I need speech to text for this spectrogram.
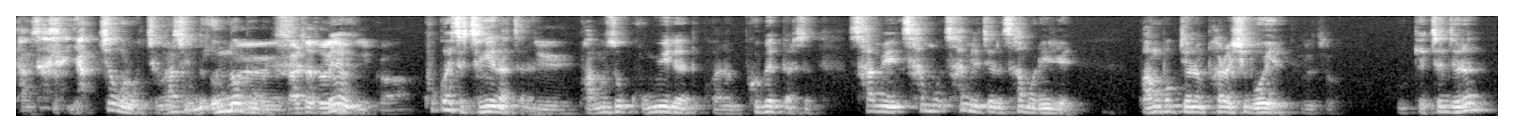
당사자 약정으로 정할 수 있는 없는 부분. 예, 날짜 왜냐면 정해졌으니까. 국가에서 정해놨잖아요. 예. 관공서 공휴일에 관한 법에 따라서 3일 3, 3일절은 3월 1일, 광복절은 8월 15일, 그렇죠. 개천절은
